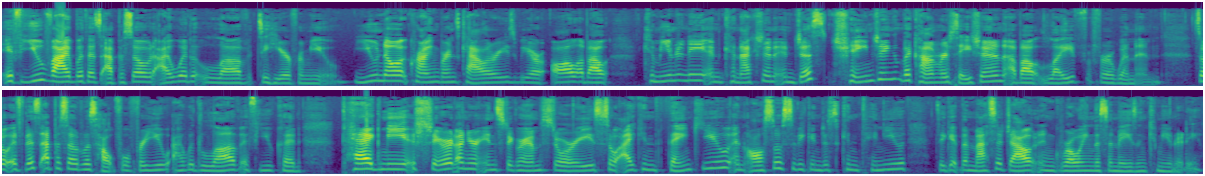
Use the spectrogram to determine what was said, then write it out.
If you vibe with this episode, I would love to hear from you. You know at Crying Burns Calories, we are all about community and connection and just changing the conversation about life for women. So if this episode was helpful for you, I would love if you could tag me, share it on your Instagram stories so I can thank you and also so we can just continue to get the message out and growing this amazing community.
